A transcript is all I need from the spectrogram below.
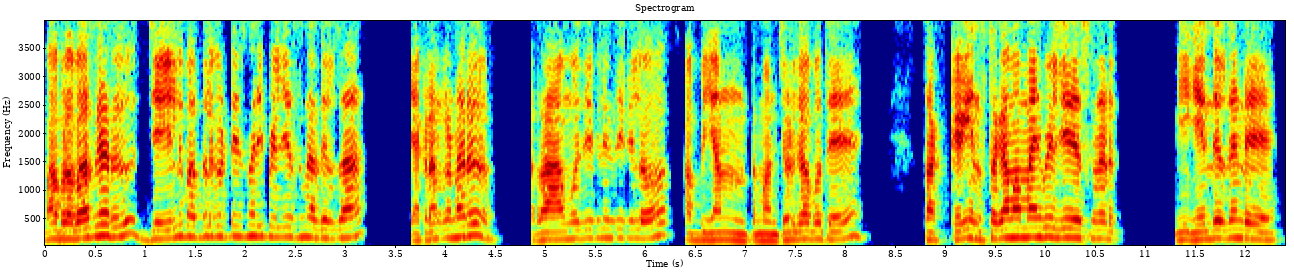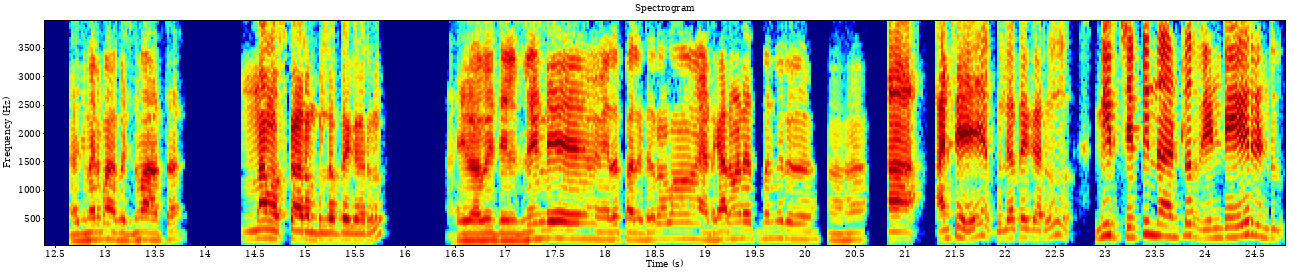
మా ప్రభాస్ గారు జైలు బద్దలు కొట్టేసి మరి పెళ్ళి చేస్తున్నారు తెలుసా? ఎక్కడ అనుకున్నారు? రామోజీ ఫిలిం సిటీలో అబ్బి అంత మంచోడు కాకపోతే చక్కగా ఇన్స్టాగ్రామ్ అమ్మాయిని పెళ్ళి చేసుకున్నాడు. మీకేం తెలుసండి? అది మరి మాకు వచ్చిన వార్త. నమస్కారం బుల్లబ్బాయ్ గారు. అయ్యి బాబాయ్ తెలుసులేండి మీద పల్లెటూరు వాళ్ళం ఎటకారం ఆడేస్తున్నారు మీరు? ఆహా. ఆ అంటే బుల్లబ్బాయ్ గారు మీరు చెప్పిన దాంట్లో రెండే రెండు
